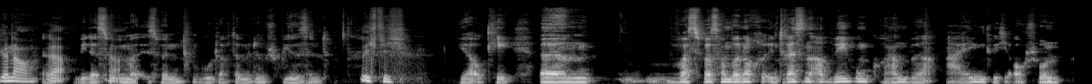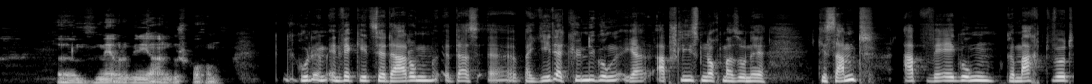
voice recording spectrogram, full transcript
genau. Ja, ja wie das so ja. immer ist, wenn Gutachter mit im Spiel sind. Richtig. Ja, okay. Ähm, was, was haben wir noch? Interessenabwägung haben wir eigentlich auch schon äh, mehr oder weniger angesprochen. Gut, im Endeffekt geht es ja darum, dass äh, bei jeder Kündigung ja abschließend noch mal so eine Gesamt Abwägung gemacht wird,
